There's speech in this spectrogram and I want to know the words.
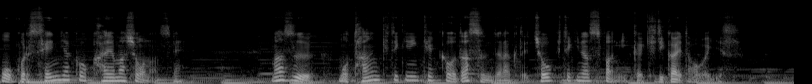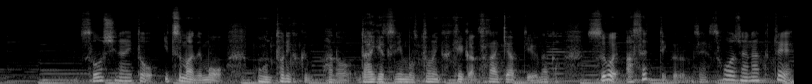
もうこれ戦略を変えましょうなんですね。まず、もう短期的に結果を出すんじゃなくて、長期的なスパンに一回切り替えた方がいいです。そうしないといつまでももうとにかくあの来月にもとにかく結果出さなきゃっていうなんかすごい焦ってくるんですね。そうじゃなくて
